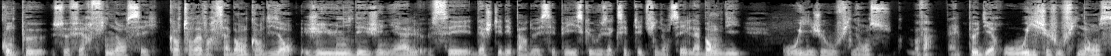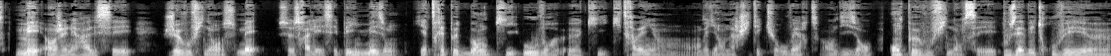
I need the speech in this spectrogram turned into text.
qu'on peut se faire financer quand on va voir sa banque en disant j'ai une idée géniale, c'est d'acheter des parts de SCPI, est-ce que vous acceptez de financer? La banque dit oui, je vous finance. Enfin, elle peut dire oui, je vous finance, mais en général, c'est je vous finance, mais ce sera les SCPI maison. Il y a très peu de banques qui ouvrent, euh, qui, travaillent, en, dire, en architecture ouverte, en disant on peut vous financer. Vous avez trouvé euh,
